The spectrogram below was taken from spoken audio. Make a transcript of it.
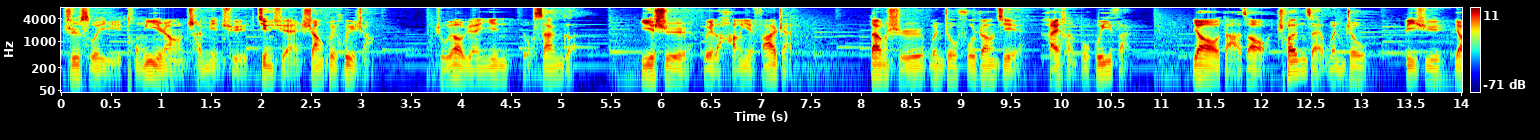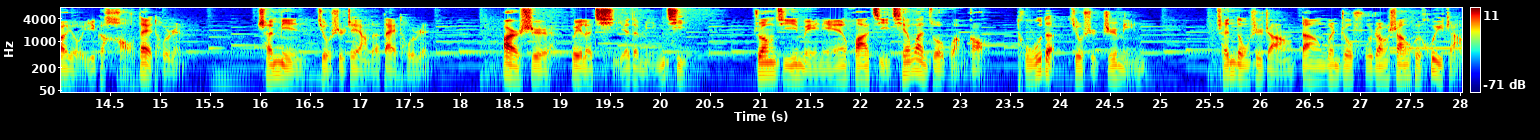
之所以同意让陈敏去竞选商会会长，主要原因有三个：一是为了行业发展，当时温州服装界还很不规范，要打造川在温州，必须要有一个好带头人，陈敏就是这样的带头人。”二是为了企业的名气，庄吉每年花几千万做广告，图的就是知名。陈董事长当温州服装商会会长，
